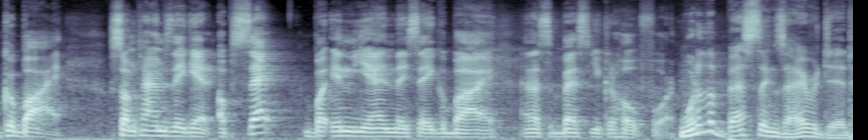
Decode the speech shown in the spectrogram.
Goodbye. Sometimes they get upset, but in the end they say goodbye, and that's the best you could hope for. One of the best things I ever did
